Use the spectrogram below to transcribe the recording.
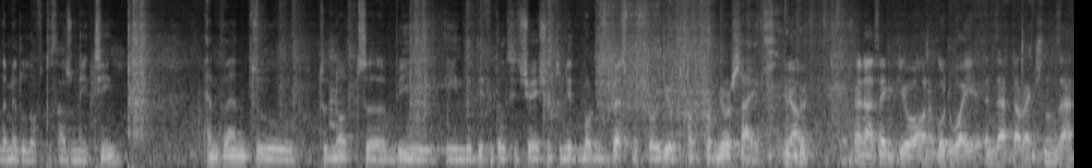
the middle of 2018 and then to to not uh, be in the difficult situation to need more disbursements for you from, from your side. Yeah, and I think you are on a good way in that direction, that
